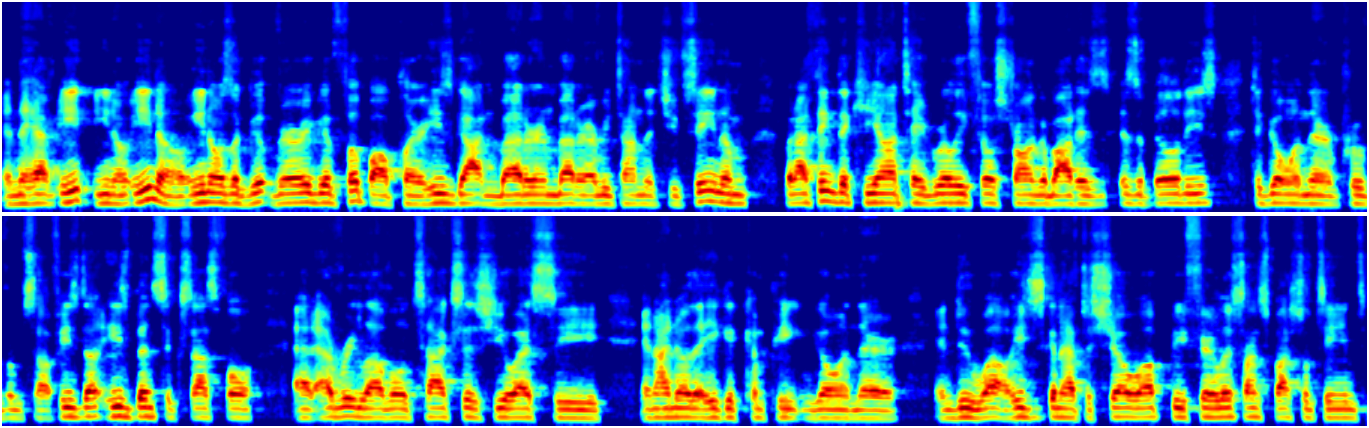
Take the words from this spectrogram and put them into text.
and they have you know Eno. Eno's a good, very good football player. He's gotten better and better every time that you've seen him. But I think that Keaontay really feels strong about his his abilities to go in there and prove himself. He's done. He's been successful at every level, Texas, USC, and I know that he could compete and go in there and do well. He's just going to have to show up, be fearless on special teams,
